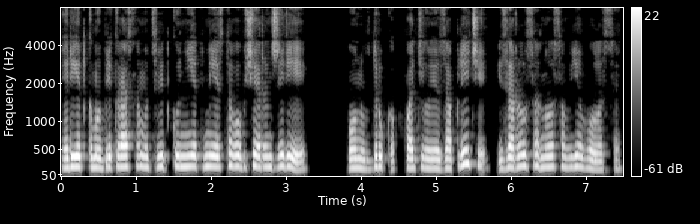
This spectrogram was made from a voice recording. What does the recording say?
Редкому прекрасному цветку нет места в общей оранжерее. Он вдруг обхватил ее за плечи и зарылся носом в ее волосы.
